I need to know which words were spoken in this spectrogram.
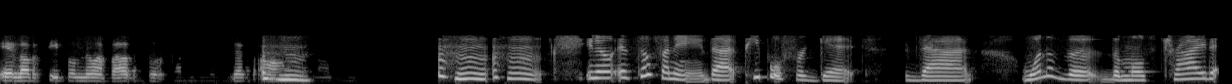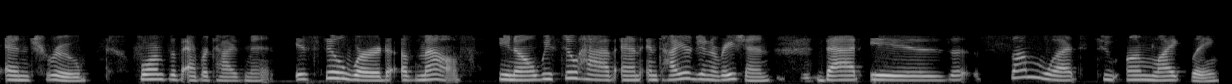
a lot of people know about the book. That's all. Mm-hmm. Mhm. Mhm. You know, it's so funny that people forget that one of the the most tried and true forms of advertisement is still word of mouth. You know, we still have an entire generation mm-hmm. that is somewhat too unlikely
